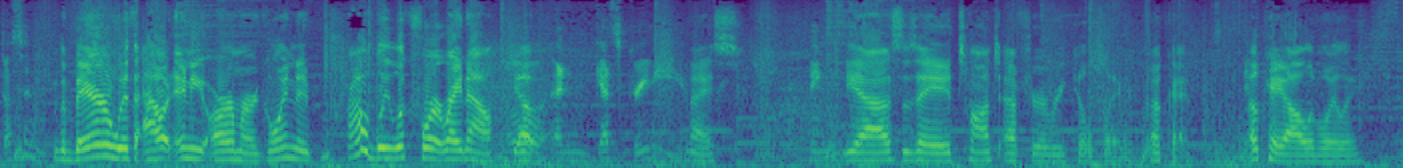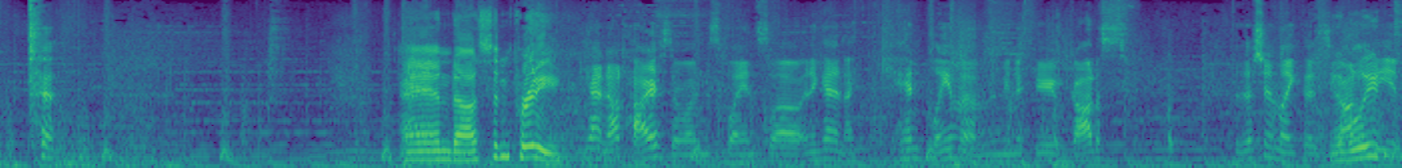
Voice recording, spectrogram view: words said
Doesn't. The bear without any armor going to probably look for it right now. Oh, Yep. and gets greedy. Nice. Yeah, this is a taunt after every kill player. Okay. Okay, olive oiling. And uh, Sin Pretty. yeah, now Tire's the one who's playing slow. And again, I can't blame him. I mean, if you've got a position like this, you You gotta lead. lead.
